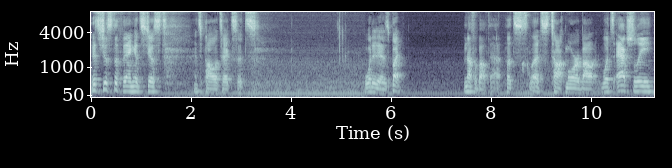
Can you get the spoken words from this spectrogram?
it's just the thing. It's just it's politics. It's what it is. But enough about that. Let's let's talk more about what's actually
